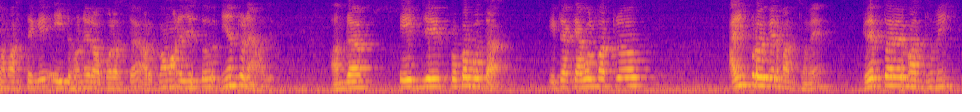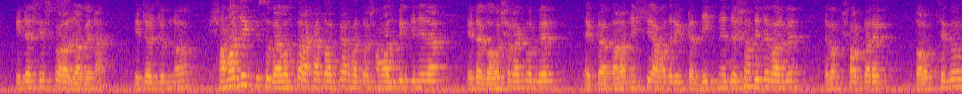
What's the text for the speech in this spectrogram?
সমাজ থেকে এই ধরনের অপরাধটা আরও কমানো যেত, নিয়ন্ত্রণে যেত। আমরা এর যে প্রকোপতা এটা কেবলমাত্র আইন প্রয়োগের মাধ্যমে, গ্রেপ্তারের মাধ্যমে এটা শেষ করা যাবে না। এটার জন্য সামাজিক কিছু ব্যবস্থা রাখা দরকার। হয়তো সমাজবিজ্ঞানীরা এটা গবেষণা করবেন। একটা, তারা নিশ্চয়ই আমাদের একটা দিক নির্দেশনা দিতে পারবেন এবং সরকারের তরফ থেকেও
